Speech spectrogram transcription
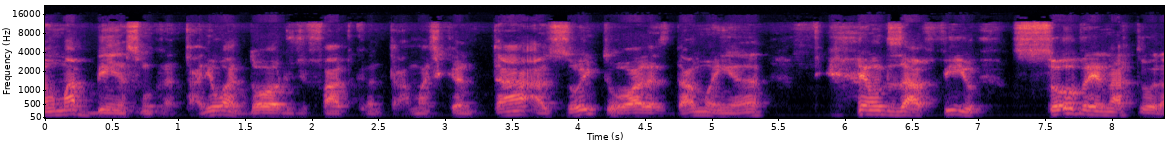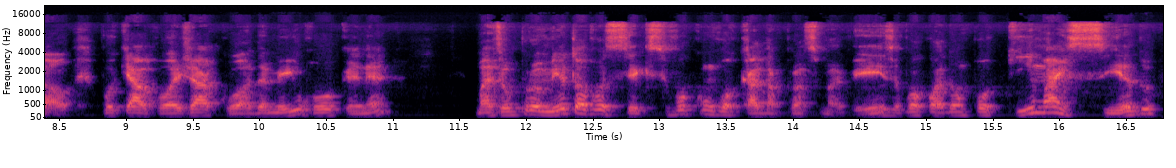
é uma benção cantar. Eu adoro, de fato, cantar, mas cantar às 8 horas da manhã é um desafio sobrenatural, porque a voz já acorda meio rouca, né? Mas eu prometo a você que se for convocado na próxima vez, eu vou acordar um pouquinho mais cedo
